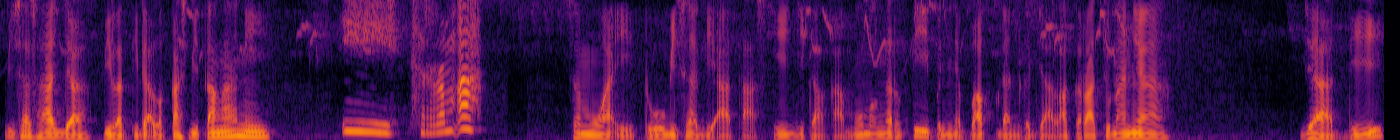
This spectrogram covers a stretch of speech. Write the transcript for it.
Bisa saja bila tidak lekas ditangani. Ih, serem ah. Semua itu bisa diatasi jika kamu mengerti penyebab dan gejala keracunannya. Jadi,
